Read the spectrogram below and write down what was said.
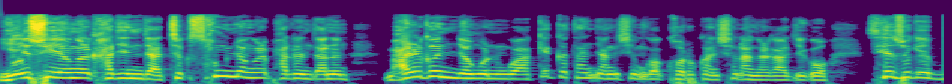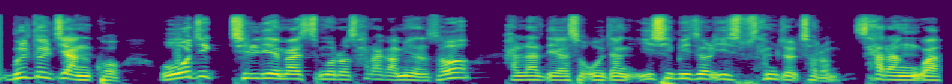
예수의 영을 가진 자, 즉 성령을 받은 자는 맑은 영혼과 깨끗한 양심과 거룩한 신앙을 가지고 세속에 물들지 않고 오직 진리의 말씀으로 살아가면서 갈라디아서 5장 22절 23절처럼 사랑과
